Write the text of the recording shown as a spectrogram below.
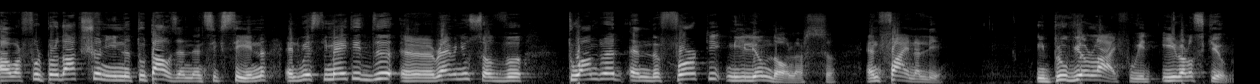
our full production in 2016 and we estimated uh, revenues of uh, $240 million. And finally, improve your life with Eralos Cube.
